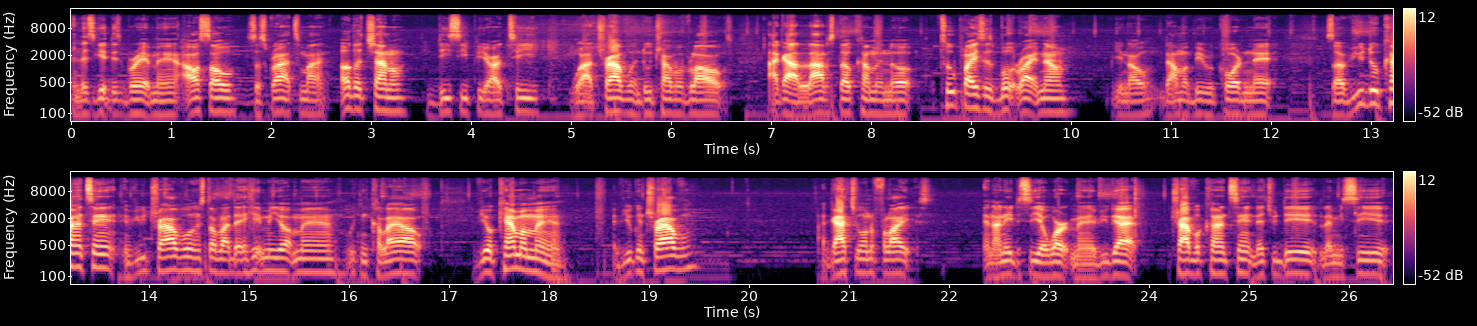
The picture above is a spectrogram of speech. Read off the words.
and let's get this bread, man. Also, subscribe to my other channel, DCPRT, where I travel and do travel vlogs. I got a lot of stuff coming up. Two places booked right now, you know, that I'm gonna be recording that. So if you do content, if you travel and stuff like that, hit me up, man. We can collab. If you're a cameraman, if you can travel, I got you on the flights, and I need to see your work, man. If you got travel content that you did, let me see it,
